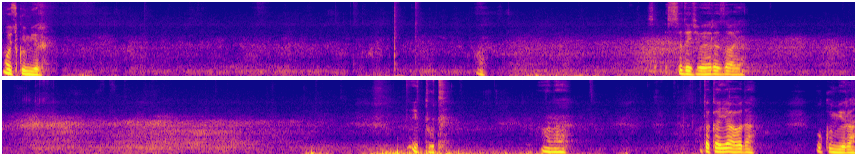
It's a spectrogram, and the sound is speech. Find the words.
Ось кумір. Сидить, вигризає. І тут вона така ягода у куміра.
